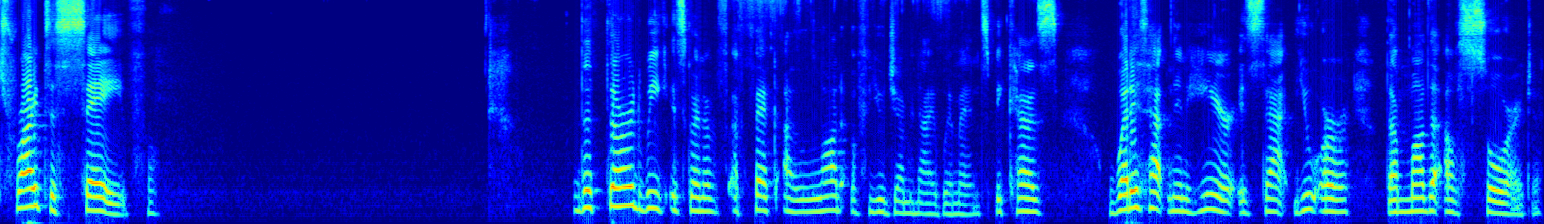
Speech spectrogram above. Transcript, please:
try to save. The third week is going to affect a lot of you Gemini women because what is happening here is that you are the mother of sword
